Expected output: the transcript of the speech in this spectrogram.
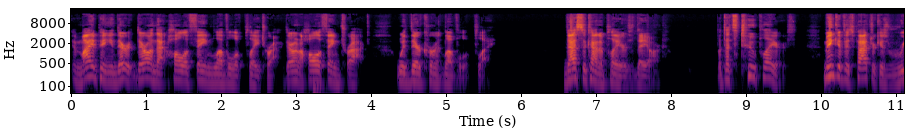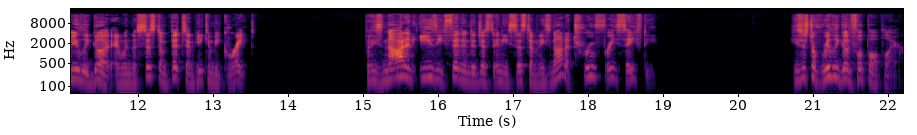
in my opinion, they're they're on that Hall of Fame level of play track. They're on a Hall of Fame track with their current level of play. That's the kind of players they are. But that's two players. Minkah Fitzpatrick is really good, and when the system fits him, he can be great. But he's not an easy fit into just any system, and he's not a true free safety. He's just a really good football player.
